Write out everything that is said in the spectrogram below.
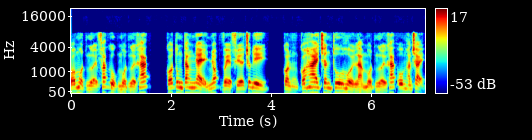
có một người phát gục một người khác, có tung tăng nhảy nhót về phía trước đi, còn có hai chân thu hồi làm một người khác ôm hắn chạy.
